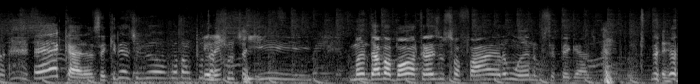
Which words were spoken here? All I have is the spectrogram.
É, cara, você queria, tipo, eu vou dar um puta chute que... aqui. Mandava a bola atrás do sofá, era um ano pra você pegar. É,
